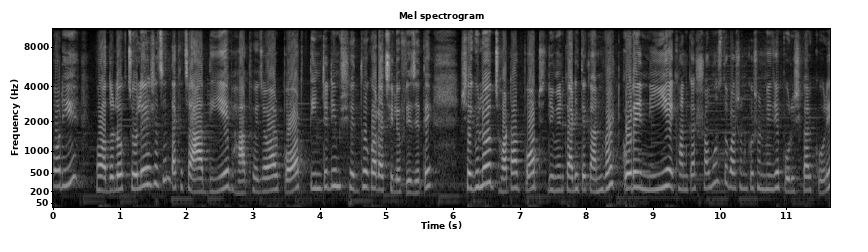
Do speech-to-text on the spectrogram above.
পরই ভদ্রলোক চলে এসেছেন। তাকে চা দিয়ে ভাত হয়ে যাওয়ার পর তিনটে ডিম সেদ্ধ করা ছিল ফ্রিজেতে। সেগুলো ঝটাপট ডিমের কারিতে কনভার্ট করে নিয়ে এখানকার সমস্ত বাসনকোসন মেজে পরিষ্কার করে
